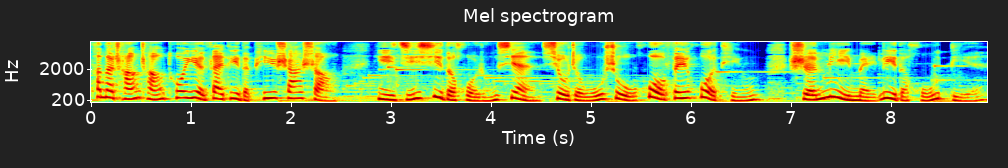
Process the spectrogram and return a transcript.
她那长长拖曳在地的披纱上，以极细的火绒线绣着无数或飞或停、神秘美丽的蝴蝶。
